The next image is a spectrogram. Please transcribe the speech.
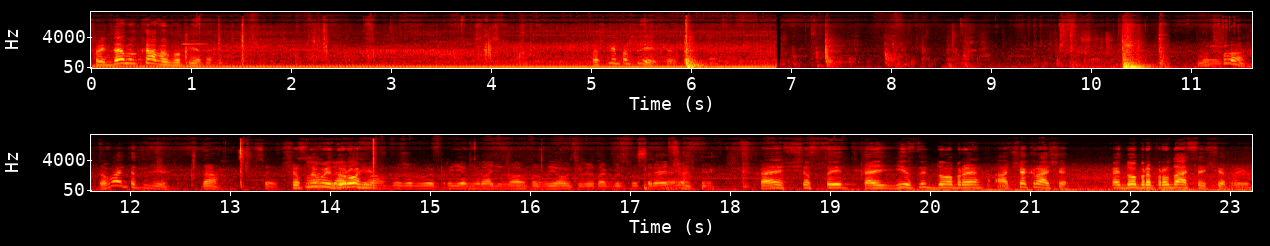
Що, йдемо кави поп'єте? Пошли, пошли. Ну що, давайте тоді. Да, все. Щасливої Дякую дороги. вам, Дуже були приємні раді з вами познайомитися вже так безпосередньо. Хай щастить, хай їздить добре, а ще краще. Хай добре продасться і ще приїде.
